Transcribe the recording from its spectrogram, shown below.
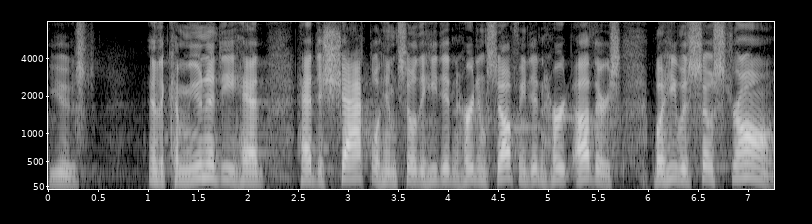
used. And the community had, had to shackle him so that he didn't hurt himself and he didn't hurt others. But he was so strong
